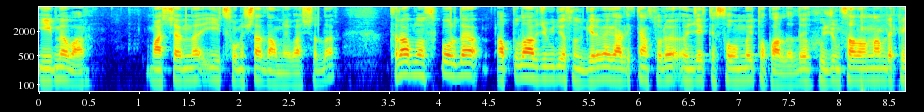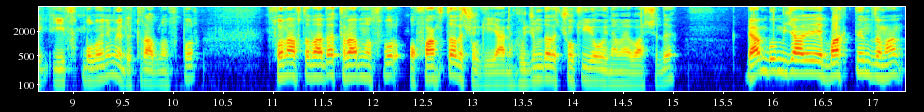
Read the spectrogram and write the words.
ivme var. Maçlarında iyi sonuçlar da almaya başladılar. Trabzonspor'da Abdullah Avcı biliyorsunuz göreve geldikten sonra öncelikle savunmayı toparladı. Hücumsal anlamda pek iyi futbol oynamıyordu Trabzonspor. Son haftalarda Trabzonspor ofansta da çok iyi yani hücumda da çok iyi oynamaya başladı. Ben bu mücadeleye baktığım zaman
